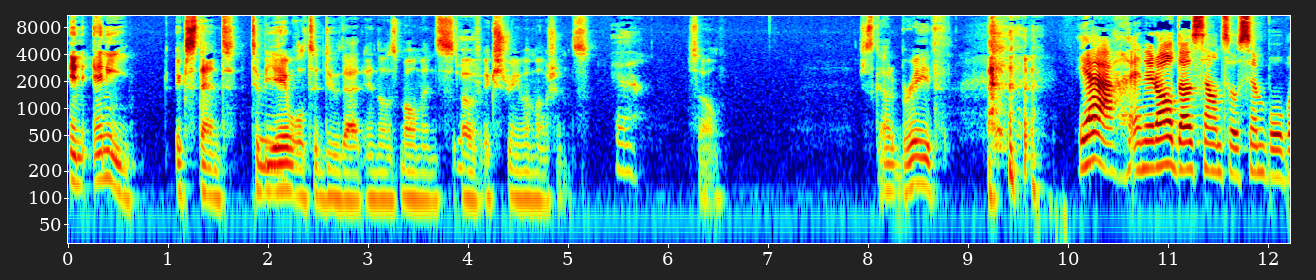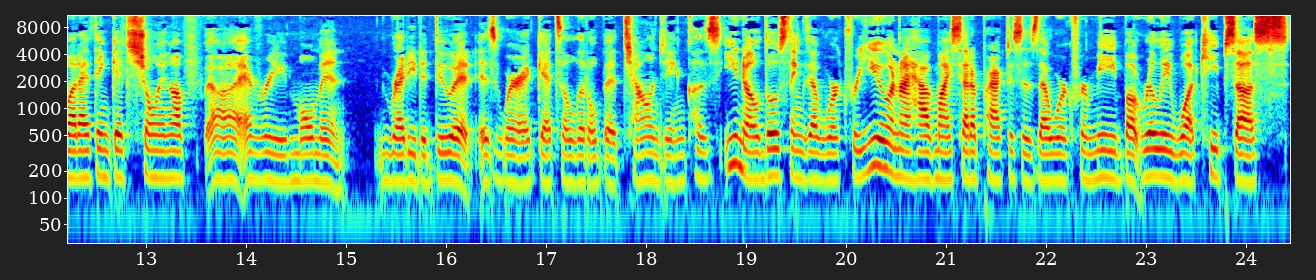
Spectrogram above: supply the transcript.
in any extent to be able to do that in those moments of extreme emotions. Yeah. So just got to breathe. Yeah, and it all does sound so simple, but I think it's showing up uh, every moment ready to do it is where it gets a little bit challenging because you know those things have worked for you and i have my set of practices that work for me but really what keeps us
